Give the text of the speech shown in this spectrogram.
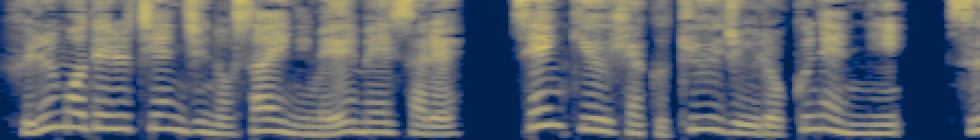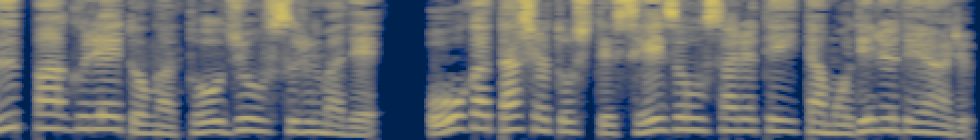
フルモデルチェンジの際に命名され、1996年にスーパーグレートが登場するまで大型車として製造されていたモデルである。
